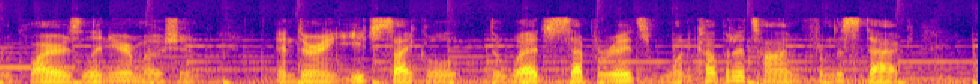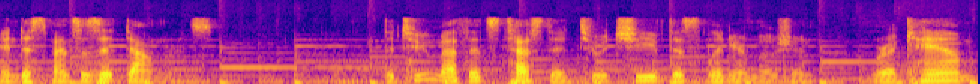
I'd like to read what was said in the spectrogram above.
requires linear motion, and during each cycle, the wedge separates one cup at a time from the stack and dispenses it downwards. The two methods tested to achieve this linear motion were a cam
